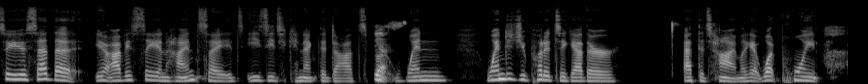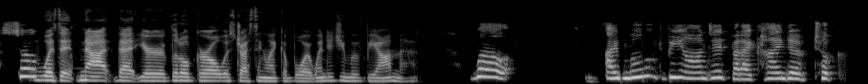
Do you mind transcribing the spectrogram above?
So you said that you know obviously in hindsight it's easy to connect the dots, but yes. when when did you put it together at the time? Like, at what point So was it not that your little girl was dressing like a boy? When did you move beyond that? Well, I moved beyond it, but I kind of took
